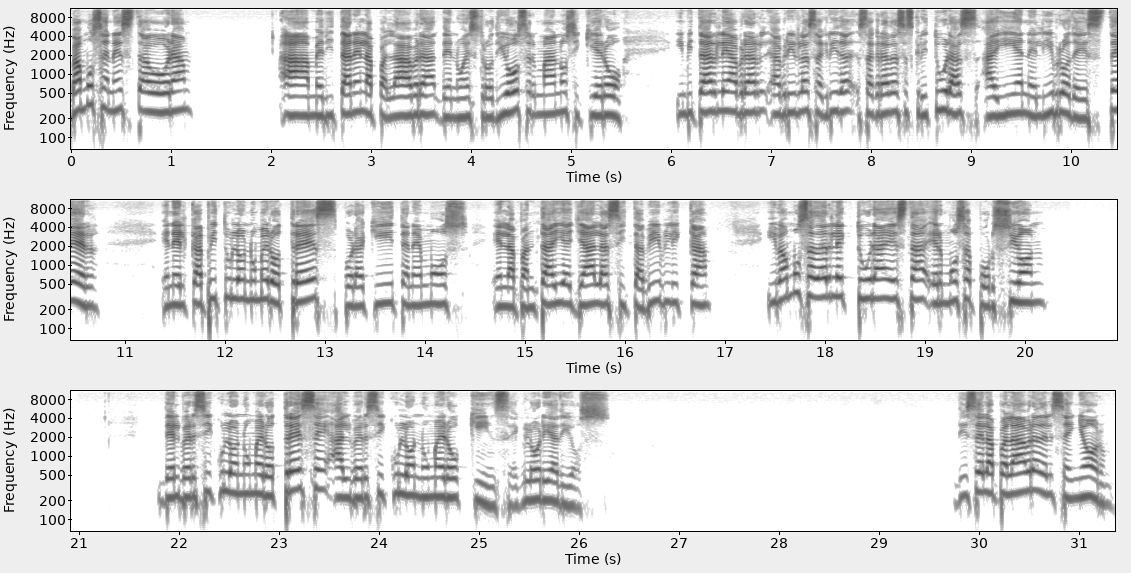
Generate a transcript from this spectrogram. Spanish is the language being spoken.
Vamos en esta hora a meditar en la palabra de nuestro Dios, hermanos, y quiero invitarle a abrir, las sagradas escrituras ahí en el libro de Esther, en el capítulo número 3, por aquí tenemos en la pantalla ya la cita bíblica, y vamos a dar lectura a esta hermosa porción del versículo número 13 al versículo número 15. Gloria a Dios. Dice la palabra del Señor,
